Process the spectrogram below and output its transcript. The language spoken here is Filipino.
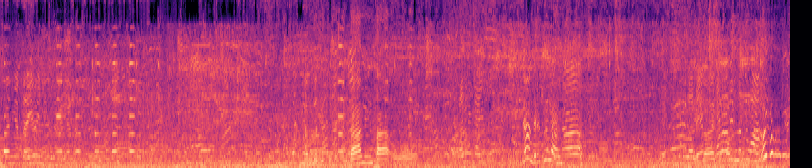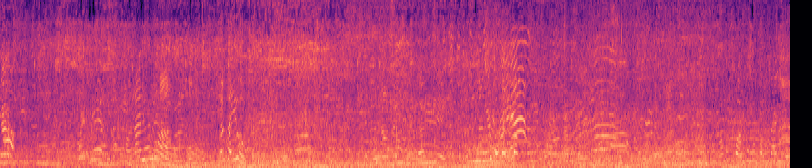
Saan nga tayo? Hindi ko na alam. Ganda dito. Ang daming tao. Diyan, diretso lang. Malalim? Malalim na to ah. Ay, malalim na. Malalim to ah. Saan tayo? Binibenta yan, Be? Magkano? Tatlo ito?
